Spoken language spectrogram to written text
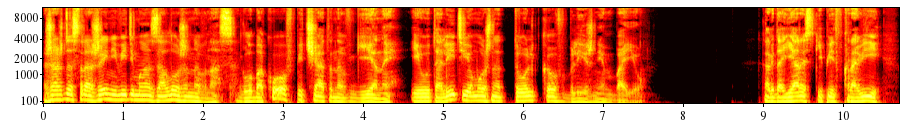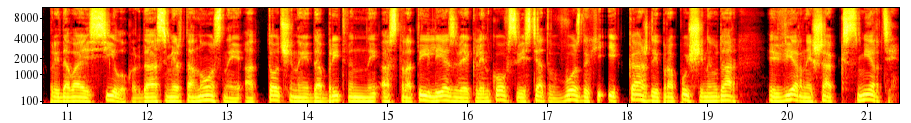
Жажда сражений, видимо, заложена в нас, глубоко впечатана в гены, и утолить ее можно только в ближнем бою. Когда ярость кипит в крови, придавая силу, когда смертоносные, отточенные до бритвенной остроты лезвия клинков свистят в воздухе, и каждый пропущенный удар – верный шаг к смерти.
